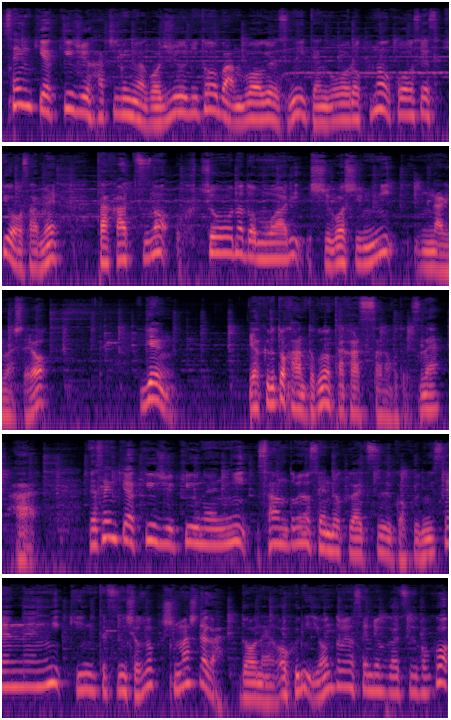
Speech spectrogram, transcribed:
1998年には52登板防御率2.56の好成績を収め、高津の不調などもあり守護神になりましたよ。現ヤクルト監督の高津さんのことですね。はい。で、1999年に3度目の戦力外通告、2000年に近鉄に所属しましたが、同年オフに4度目の戦力外通告を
